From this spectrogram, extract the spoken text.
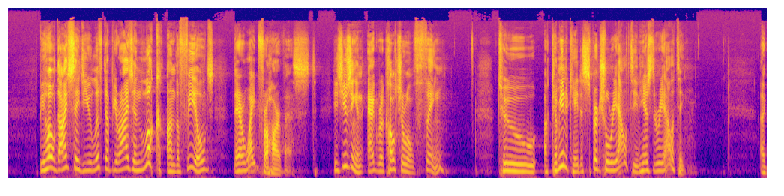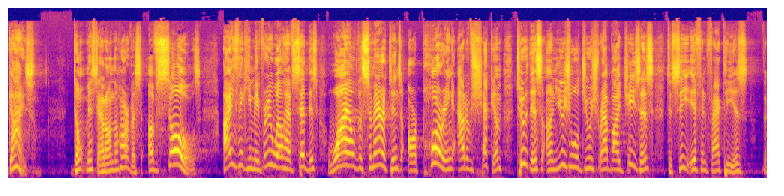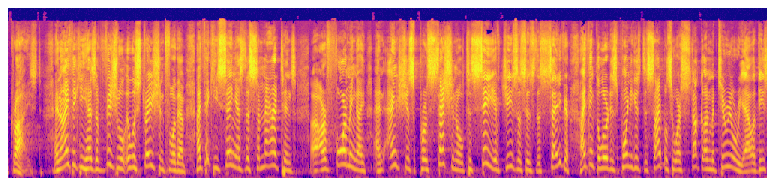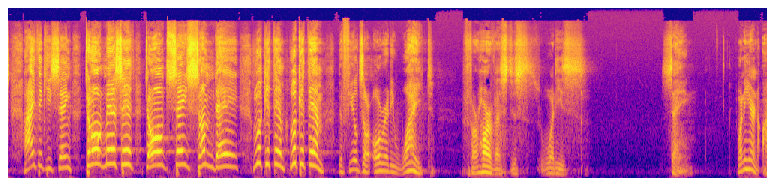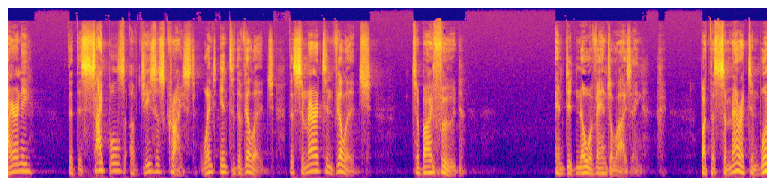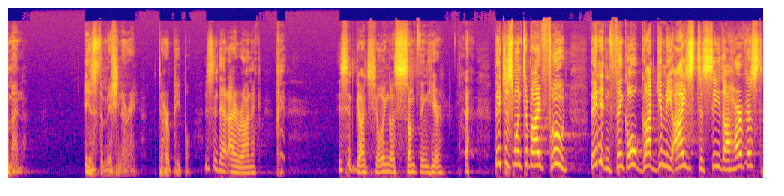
Behold, I say to you, lift up your eyes and look on the fields, they are white for harvest. He's using an agricultural thing to uh, communicate a spiritual reality. And here's the reality uh, guys, don't miss out on the harvest of souls. I think he may very well have said this while the Samaritans are pouring out of Shechem to this unusual Jewish rabbi Jesus to see if, in fact, he is the Christ. And I think he has a visual illustration for them. I think he's saying, as the Samaritans uh, are forming a, an anxious processional to see if Jesus is the Savior, I think the Lord is pointing his disciples who are stuck on material realities. I think he's saying, Don't miss it. Don't say someday. Look at them. Look at them. The fields are already white for harvest, is what he's saying. Want to hear an irony? The disciples of Jesus Christ went into the village, the Samaritan village, to buy food and did no evangelizing. But the Samaritan woman is the missionary to her people. Isn't that ironic? Isn't God showing us something here? they just went to buy food. They didn't think, oh, God, give me eyes to see the harvest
